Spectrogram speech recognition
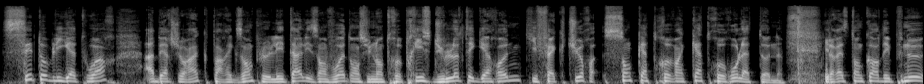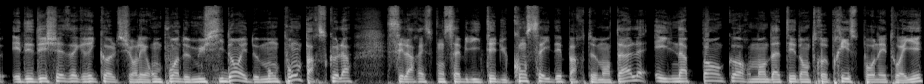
C'est obligatoire. À Bergerac, par exemple, l'État les envoie dans une entreprise du Lot-et-Garonne qui facture 140 84 euros la tonne. Il reste encore des pneus et des déchets agricoles sur les ronds-points de Mussidan et de Montpont parce que là, c'est la responsabilité du conseil départemental et il n'a pas encore mandaté d'entreprise pour nettoyer.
